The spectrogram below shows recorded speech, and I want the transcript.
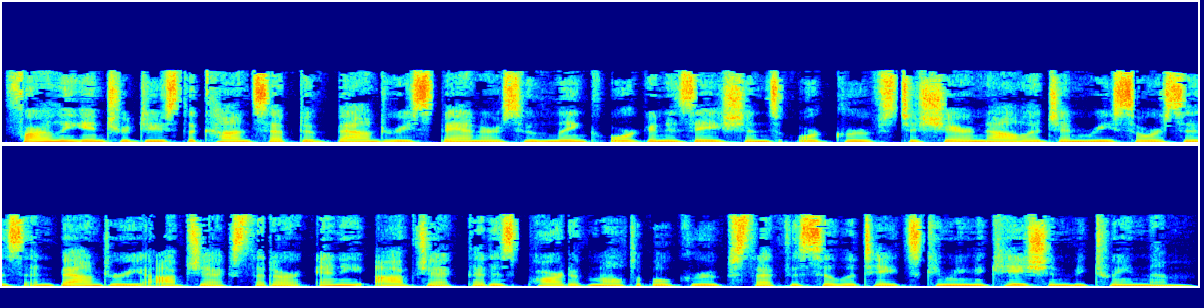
Farley introduced the concept of boundary spanners who link organizations or groups to share knowledge and resources, and boundary objects that are any object that is part of multiple groups that facilitates communication between them.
